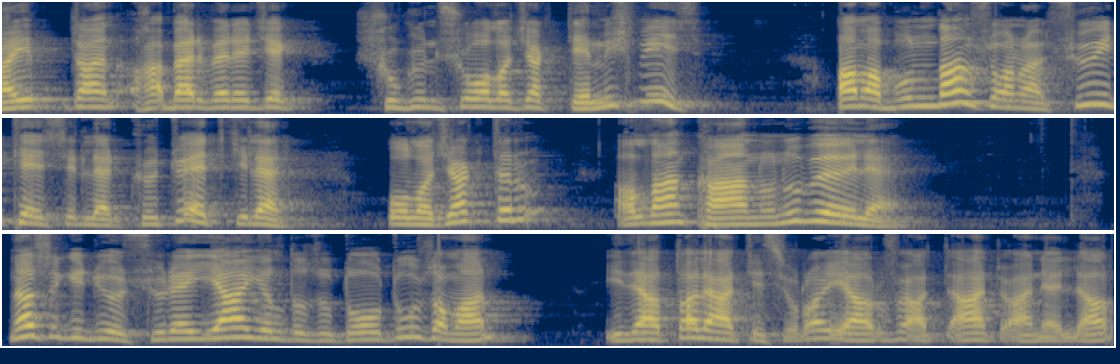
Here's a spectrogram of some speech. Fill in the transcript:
Gayipten haber verecek, şu gün şu olacak demiş miyiz? Ama bundan sonra sui tesirler, kötü etkiler olacaktır. Allah'ın kanunu böyle. Nasıl gidiyor? Süreyya yıldızı doğduğu zaman İzâ talâti süreyya rufi'at âtu anel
